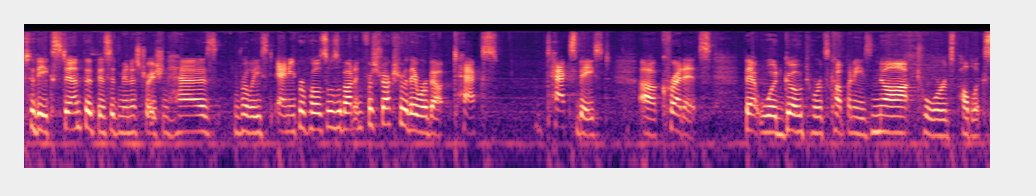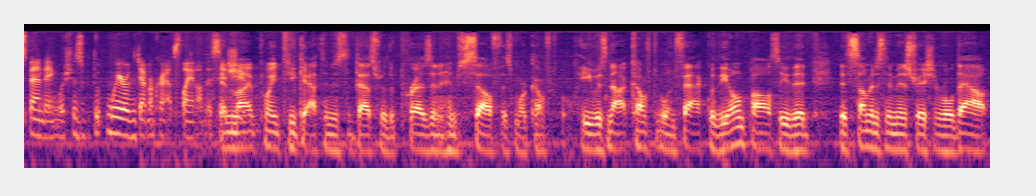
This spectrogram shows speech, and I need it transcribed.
to the extent that this administration has released any proposals about infrastructure, they were about tax tax-based uh, credits that would go towards companies, not towards public spending, which is where the Democrats land on this And issue. my point to you, Catherine, is that that's where the president himself is more comfortable. He was not comfortable, in fact, with the own policy that, that some of his administration rolled out,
